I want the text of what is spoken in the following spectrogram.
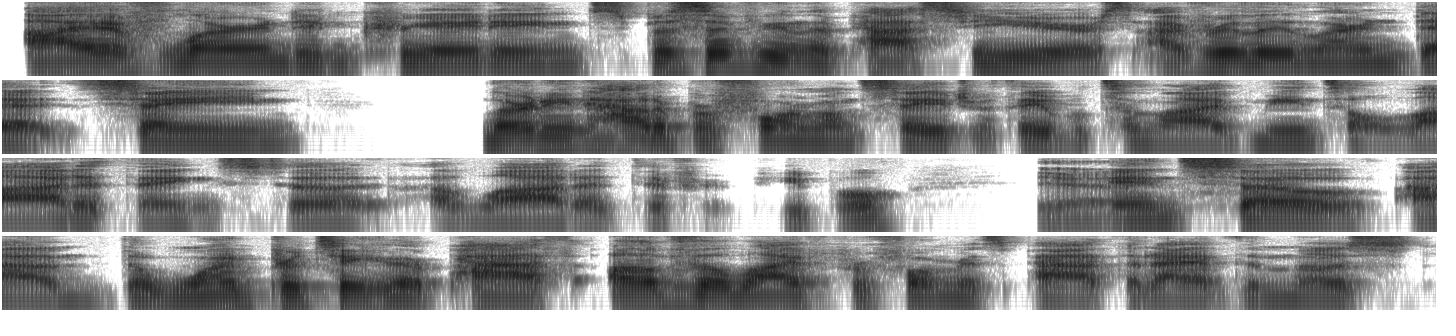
I have learned in creating, specifically in the past few years, I've really learned that saying, learning how to perform on stage with Ableton Live means a lot of things to a lot of different people. yeah. And so um, the one particular path of the live performance path that I have the most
